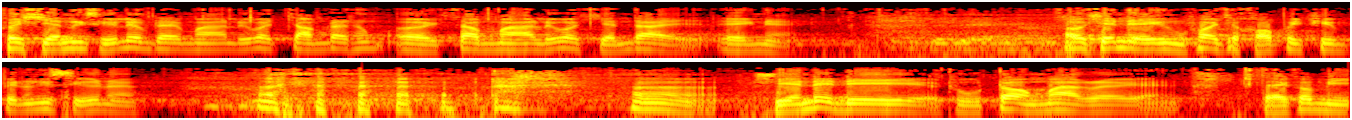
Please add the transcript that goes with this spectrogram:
ไปเขียนหนังสือเล่มใดมา หรือว่าจำได้ทั้งเออจำมาหรือว่าเขียนได้เองเนี่ยเอาเขียนเองพ่อจะขอไปพิมพ์เป็นหนังสือนะเขียนได้ดีถูกต้องมากเลย แต่ก็มี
